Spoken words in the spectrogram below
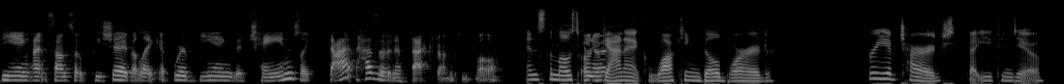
being it sounds so cliche but like if we're being the change like that has an effect on people And it's the most You know- organic walking billboard free of charge that you can do.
